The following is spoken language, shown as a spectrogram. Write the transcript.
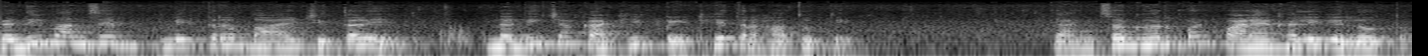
गदिमांचे मित्र बाळ चितळे नदीच्या काठी पेठेत राहत होते. त्यांचं घर पण पाण्याखाली गेलं होतं.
